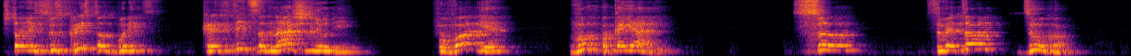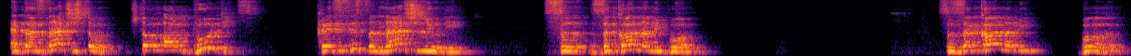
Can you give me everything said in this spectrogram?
что Иисус Христос будет креститься наши люди в воде в покаянии с Святым Духом. Это значит, что, что Он будет креститься наши люди с законами Бога. С законами Бога.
